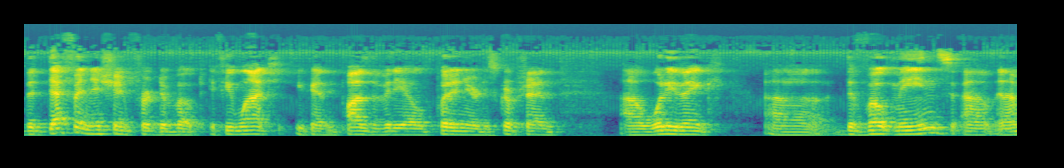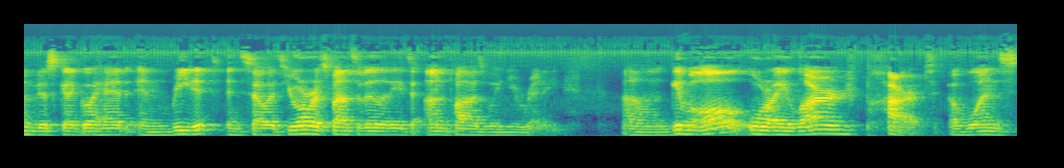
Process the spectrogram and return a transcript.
The definition for devote. If you want, you can pause the video, put in your description. Uh, what do you think uh, devote means? Um, and I'm just going to go ahead and read it. And so it's your responsibility to unpause when you're ready. Uh, give all or a large part of one's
